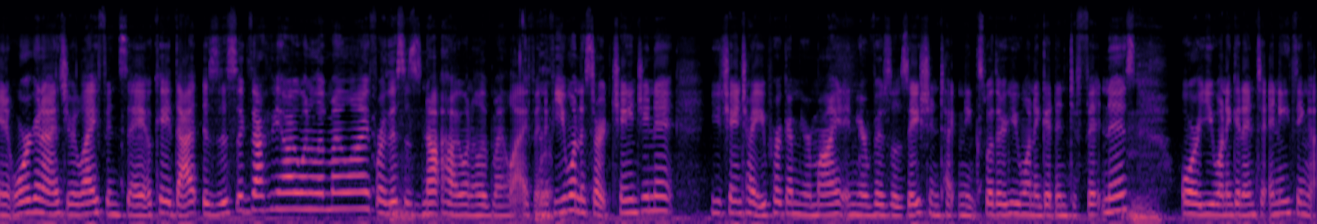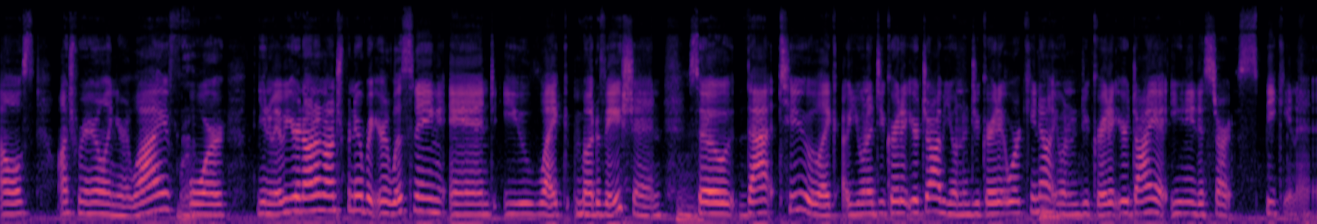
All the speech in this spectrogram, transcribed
and organize your life and say, okay, that is this exactly how I want to live my life, or this is not how I want to live my life. And if you want to start changing it, you change how you program your mind and your visualization techniques, whether you want to get into fitness mm. or you want to get into anything else entrepreneurial in your life, or you know, maybe you're not an entrepreneur, but you're listening and you like motivation. Mm. So that too, like you want to do great at your job, you want to do great at working out, mm. you want to do great at your diet, you need to start speaking it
